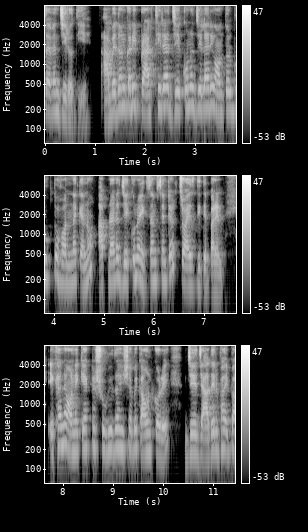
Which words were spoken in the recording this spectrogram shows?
সেভেন জিরো দিয়ে। আবেদনকারী প্রার্থীরা যে কোনো জেলারই অন্তর্ভুক্ত হন না কেন, আপনারা যে কোনো এক্সাম সেন্টার চয়েস দিতে পারেন। এখানে অনেকে একটা সুবিধা হিসাবে কাউন্ট করে যে যাদের ভাইবা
